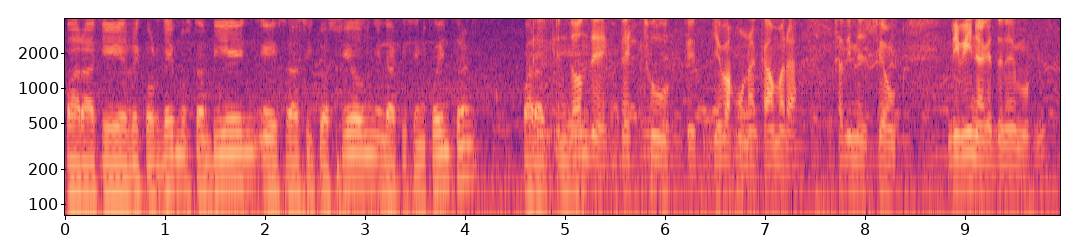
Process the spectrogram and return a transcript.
para que recordemos también esa situación en la que se encuentran. Para ¿En dónde ves tú que llevas una cámara, esa dimensión divina que tenemos? ¿no?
